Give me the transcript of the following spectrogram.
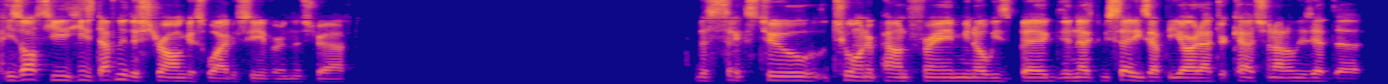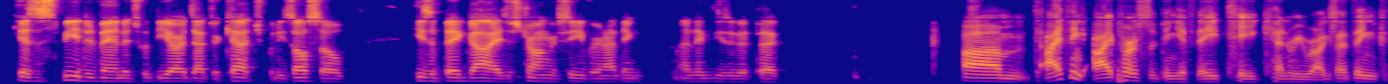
He's also he's definitely the strongest wide receiver in this draft. The 6'2", 200 pound frame, you know, he's big, and like we said, he's got the yard after catch. So not only is he at the he has a speed advantage with the yards after catch, but he's also he's a big guy. He's a strong receiver, and I think I think he's a good pick. Um, I think I personally think if they take Henry Ruggs, I think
